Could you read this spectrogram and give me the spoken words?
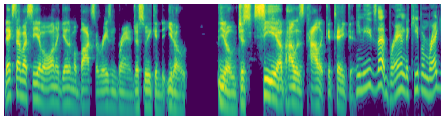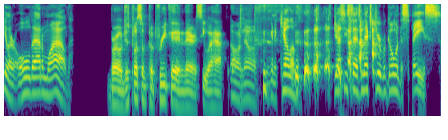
next time I see him, I want to get him a box of Raisin Bran just so he could, you know, you know, just see how his palate could take it. He needs that brand to keep him regular. Old Adam Wylde. Bro, just put some paprika in there. See what happens. Oh no, you're gonna kill him. Jesse says next year we're going to space.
